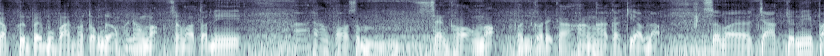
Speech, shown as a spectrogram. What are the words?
กลับขึ้นไปหมู่บ้านพ่อต้องเหลืองพี่น้องเนาะสำหรับตอนนี้ทางพอสมแซงทองเนาะเพิ่นก็ได้กะหังหากะเกียมแล้วสำหรับจากจุดนี้ไป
